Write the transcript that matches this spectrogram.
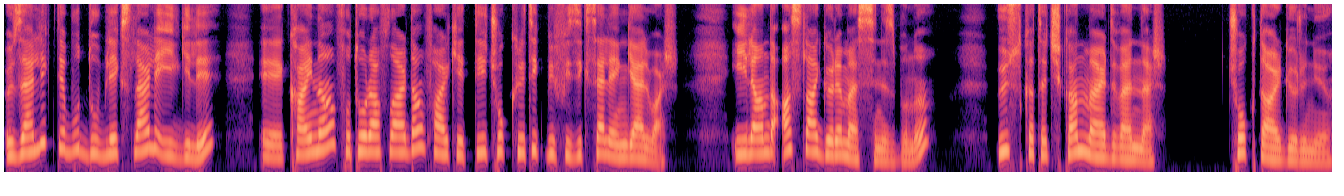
özellikle bu dublekslerle ilgili Ee, kaynağın fotoğraflardan fark ettiği çok kritik bir fiziksel engel var. İlanda asla göremezsiniz bunu. Üst kata çıkan merdivenler. Çok dar görünüyor.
